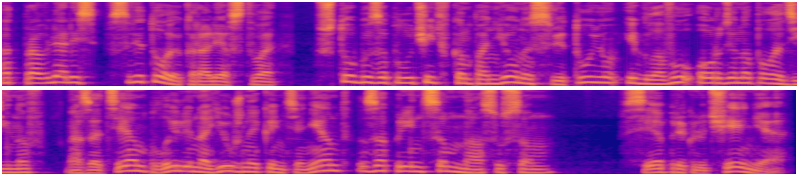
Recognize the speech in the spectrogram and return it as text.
отправлялись в Святое Королевство, чтобы заполучить в компаньоны святую и главу Ордена Паладинов, а затем плыли на Южный континент за принцем Насусом. Все приключения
